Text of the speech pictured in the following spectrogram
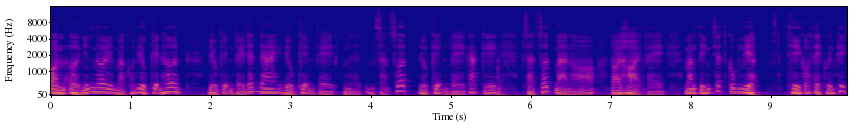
còn ở những nơi mà có điều kiện hơn, điều kiện về đất đai, điều kiện về ừ, sản xuất, điều kiện về các cái sản xuất mà nó đòi hỏi phải mang tính chất công nghiệp, thì có thể khuyến khích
